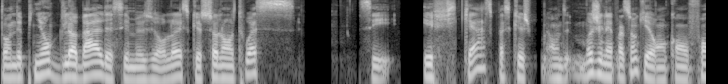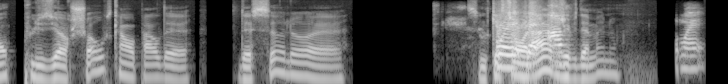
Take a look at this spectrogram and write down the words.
ton opinion globale de ces mesures-là, est-ce que selon toi, c'est efficace? Parce que moi, j'ai l'impression qu'on confond plusieurs choses quand on parle de, de ça. Euh. C'est une question ben, large, évidemment. Oui.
